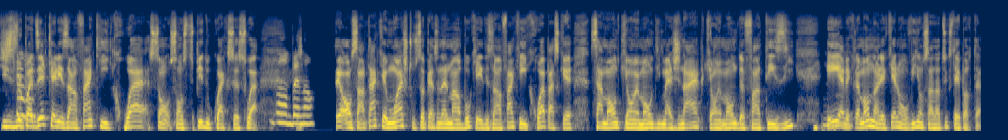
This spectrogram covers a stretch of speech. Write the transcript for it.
Puis je veux pas dire que les enfants qui y croient sont, sont stupides ou quoi que ce soit. Non, ben non. On s'entend que moi, je trouve ça personnellement beau qu'il y ait des enfants qui y croient parce que ça montre qu'ils ont un monde imaginaire puis qu'ils ont un monde de fantaisie. Et Mhm. avec le monde dans lequel on vit, on s'entend-tu que c'est important?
